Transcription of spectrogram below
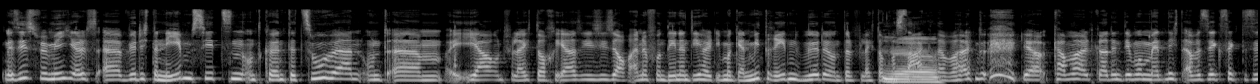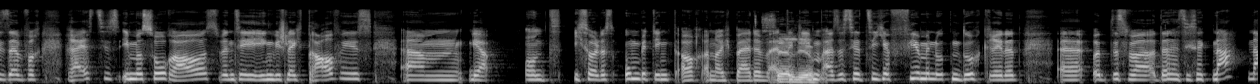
Es ist für mich, als äh, würde ich daneben sitzen und könnte zuhören und ähm, ja und vielleicht auch ja, sie, sie ist ja auch eine von denen, die halt immer gern mitreden würde und dann vielleicht auch was Ja. sagt, aber halt ja kann man halt gerade in dem Moment nicht. Aber sie hat gesagt, das ist einfach reißt sie es immer so raus, wenn sie irgendwie schlecht drauf ist. Ähm, ja. Und ich soll das unbedingt auch an euch beide Sehr weitergeben. lieb. Also sie hat sicher vier Minuten durchgeredet äh, und das war, dann hat sie gesagt, na, na,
